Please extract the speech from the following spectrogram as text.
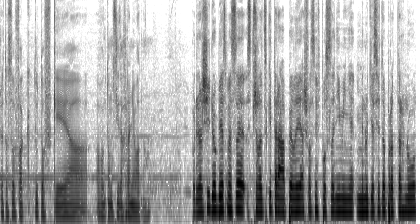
že to jsou fakt tutovky a, a on to musí zachraňovat. No. Po další době jsme se střelecky trápili, až vlastně v poslední minutě si to protrhnul.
